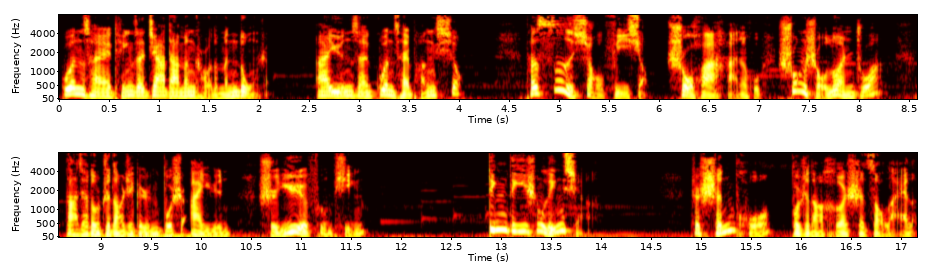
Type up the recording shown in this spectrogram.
棺材停在家大门口的门洞上，艾云在棺材旁笑，他似笑非笑，说话含糊，双手乱抓。大家都知道这个人不是艾云，是岳凤平。叮的一声铃响，这神婆不知道何时走来了，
